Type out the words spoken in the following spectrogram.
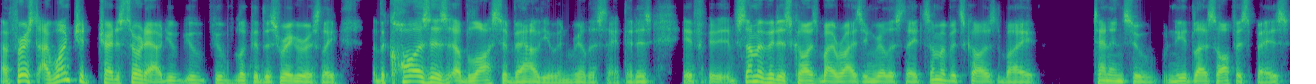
Uh, first, I want you to try to sort out, you, you, you've looked at this rigorously, the causes of loss of value in real estate. That is, if, if some of it is caused by rising real estate, some of it's caused by tenants who need less office space.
